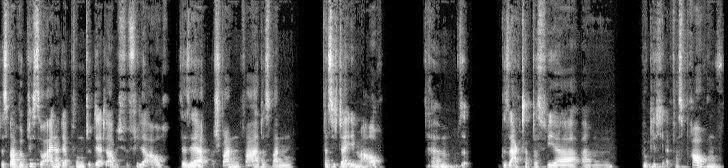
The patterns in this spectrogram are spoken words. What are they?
das war wirklich so einer der Punkte, der, glaube ich, für viele auch sehr, sehr spannend war, dass man, dass ich da eben auch ähm, gesagt habe, dass wir ähm, wirklich etwas brauchen,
